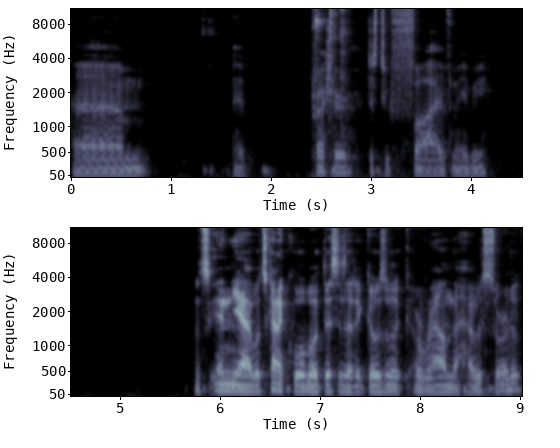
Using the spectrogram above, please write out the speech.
Um, pressure, just do five maybe. Let's, and yeah, what's kind of cool about this is that it goes like around the house sort of.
